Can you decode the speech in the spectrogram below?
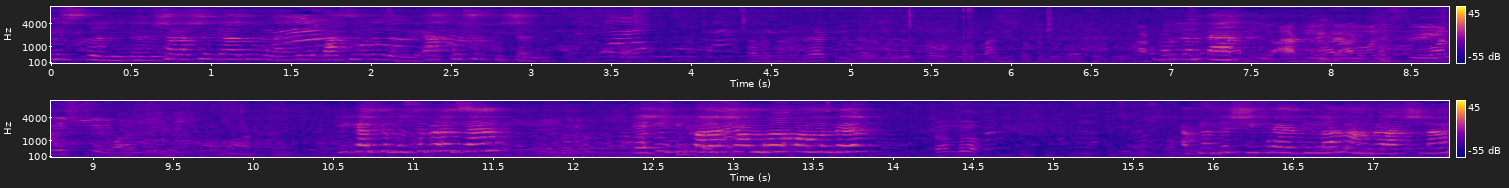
মিক্স করে দিতে হবে। সার সে দেওয়া যাবে না তাহলে গাছ মরে যাবে। এত শক্তিশালী। আপনাদের শিখাই দিলাম, আমরা আসলাম।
